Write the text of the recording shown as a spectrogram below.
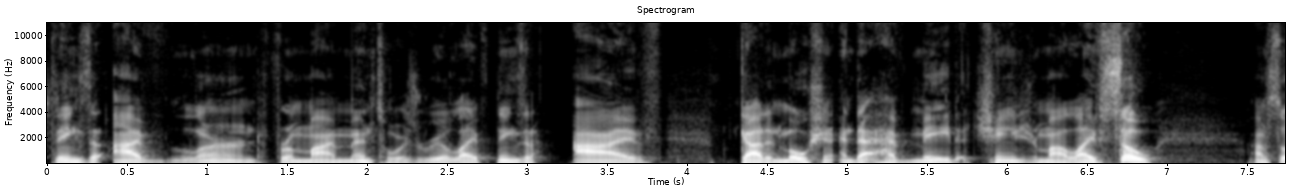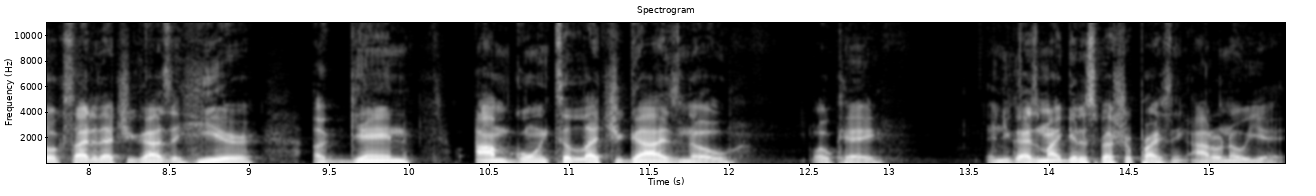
things that I've learned from my mentors, real life things that I've got in motion and that have made a change in my life. So I'm so excited that you guys are here again. I'm going to let you guys know, okay, and you guys might get a special pricing. I don't know yet.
